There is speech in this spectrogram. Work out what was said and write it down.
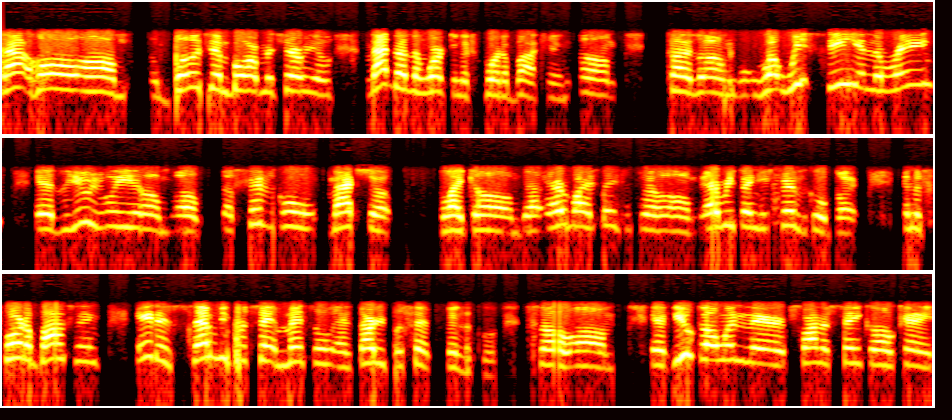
that whole um bulletin board material that doesn't work in the sport of boxing. Um, because um, what we see in the ring is usually um a, a physical matchup like um, everybody thinks um, everything is physical, but in the sport of boxing, it is seventy percent mental and thirty percent physical. So um, if you go in there trying to think, okay,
